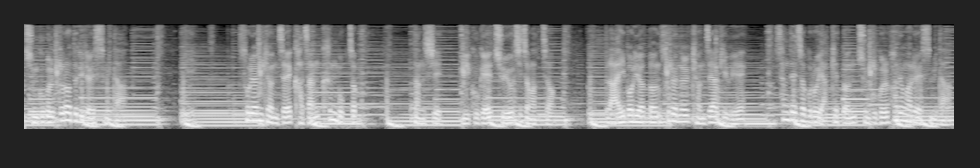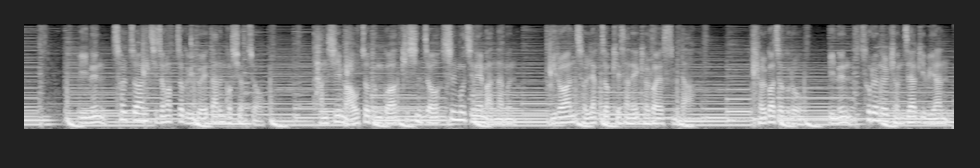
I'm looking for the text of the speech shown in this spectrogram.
중국을 끌어들이려 했습니다. 2. 소련 견제 가장 큰 목적. 당시 미국의 주요 지정학적 라이벌이었던 소련을 견제하기 위해 상대적으로 약했던 중국을 활용하려 했습니다. 이는 철저한 지정학적 의도에 따른 것이었죠. 당시 마오쩌둥과 키신저 실무진의 만남은 이러한 전략적 계산의 결과였습니다. 결과적으로 이는 소련을 견제하기 위한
